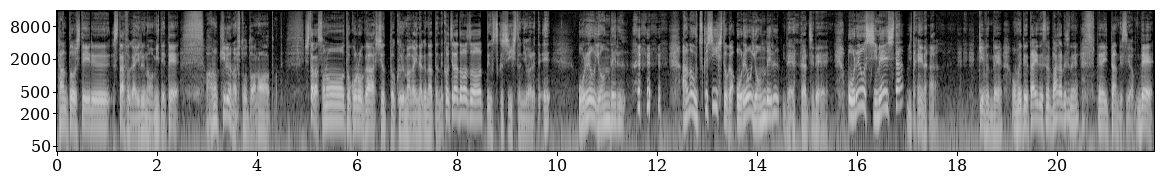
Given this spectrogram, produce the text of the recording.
担当しているスタッフがいるのを見ててあの綺麗な人だなと思って。したらそのところがシュッと車がいなくなったんで「こちらどうぞ」って美しい人に言われて「え俺を呼んでる？あの美しい人が俺を呼んでる？みたいな感じで俺を指名した？みたいな。気分でおめでたいですねバカですねってね言ったんですよ。で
